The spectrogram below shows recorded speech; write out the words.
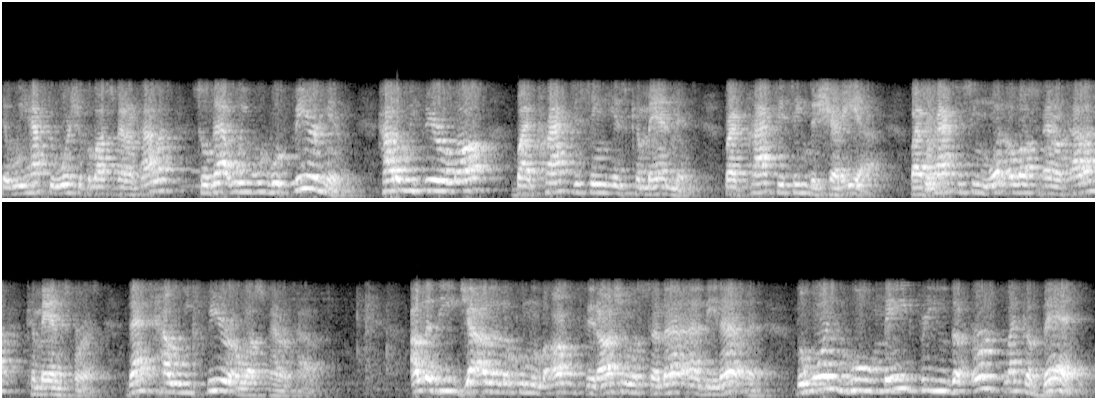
that we have to worship Allah subhanahu wa ta'ala so that we will fear Him. How do we fear Allah? By practicing His commandments, by practicing the Sharia, by practicing what Allah subhanahu wa ta'ala commands for us. That's how we fear Allah subhanahu wa ta'ala. الذي جعل لكم الأرض فراشا والسماء بناء the one who made for you the earth like a bed,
